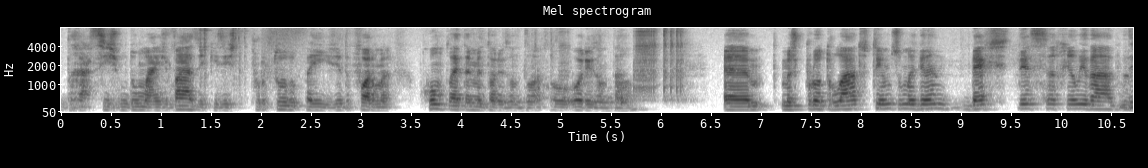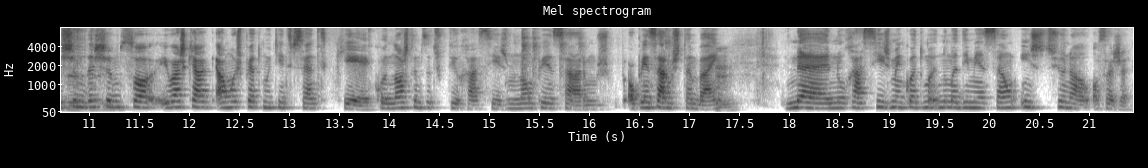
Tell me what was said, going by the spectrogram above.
de, racismo do mais básico existe por todo o país e de forma completamente horizontal. horizontal. Um, mas por outro lado temos uma grande déficit dessa realidade. Deixa-me de... deixa só, eu acho que há, há, um aspecto muito interessante que é quando nós estamos a discutir o racismo, não pensarmos, ou pensarmos também hum. na, no racismo enquanto uma, numa dimensão institucional, ou seja,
